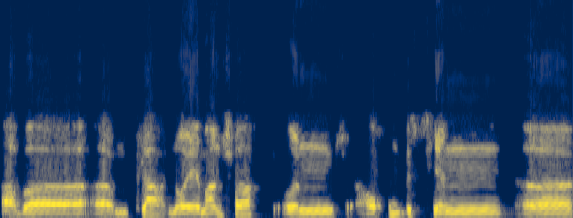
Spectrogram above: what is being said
Aber ähm, klar, neue Mannschaft und auch ein bisschen äh,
